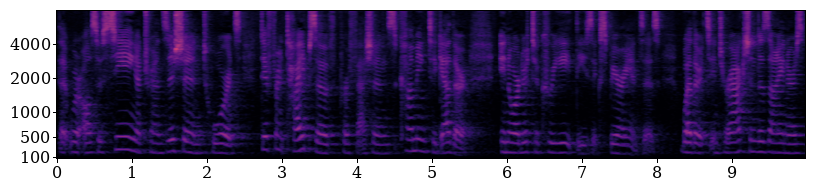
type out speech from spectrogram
that we're also seeing a transition towards different types of professions coming together in order to create these experiences, whether it's interaction designers,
